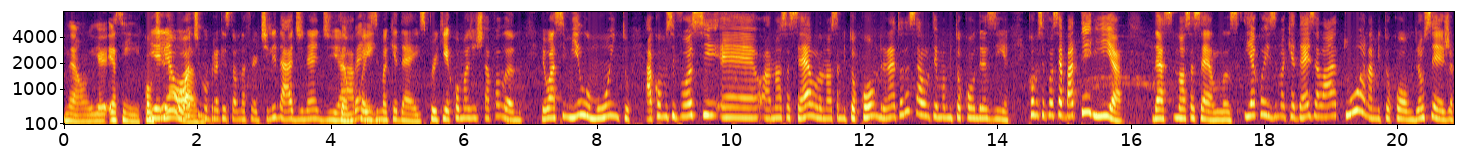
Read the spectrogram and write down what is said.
Não, e é- assim, E continua. ele é ótimo para a questão da fertilidade, né? De a Também. coenzima Q10. Porque, como a gente está falando, eu assimilo muito a como se fosse é, a nossa célula, a nossa mitocôndria, né? Toda célula tem uma mitocôndriazinha. Como se fosse a bateria das nossas células. E a coenzima Q10, ela atua na mitocôndria, ou seja,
